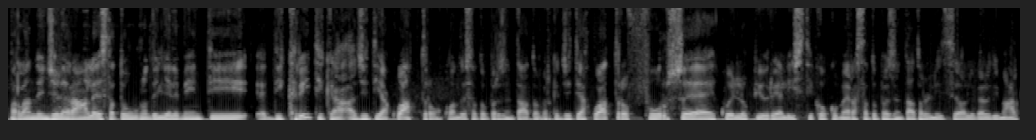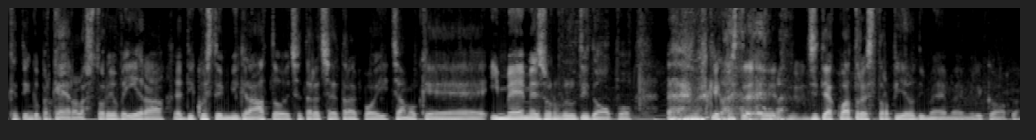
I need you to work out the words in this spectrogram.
Parlando in generale è stato uno degli elementi eh, di critica a GTA 4 quando è stato presentato perché GTA 4 forse è quello più realistico come era stato presentato all'inizio a livello di marketing perché era la storia vera eh, di questo immigrato eccetera eccetera e poi diciamo che i meme sono venuti dopo perché è, GTA 4 è strapieno di meme mi ricordo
